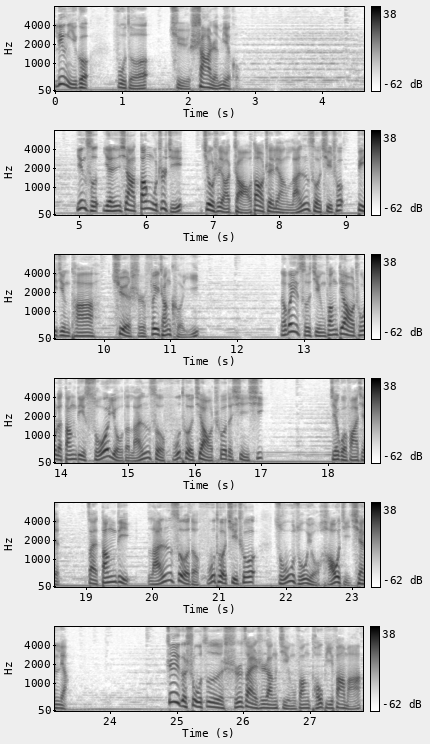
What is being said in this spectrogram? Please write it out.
另一个负责去杀人灭口。因此，眼下当务之急就是要找到这辆蓝色汽车，毕竟它确实非常可疑。那为此，警方调出了当地所有的蓝色福特轿车的信息，结果发现，在当地蓝色的福特汽车足足有好几千辆。这个数字实在是让警方头皮发麻。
